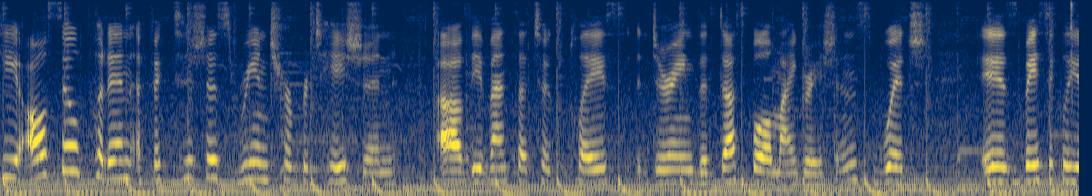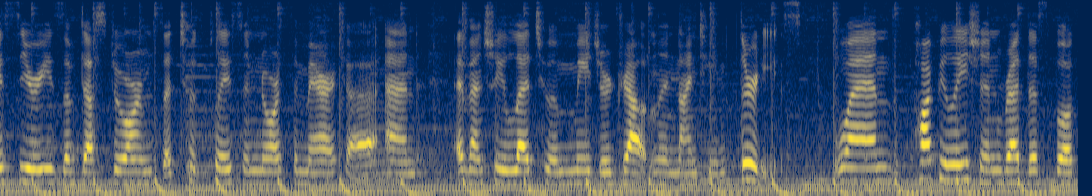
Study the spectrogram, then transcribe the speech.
He also put in a fictitious reinterpretation of the events that took place during the Dust Bowl migrations, which is basically a series of dust storms that took place in North America and eventually led to a major drought in the 1930s. When the population read this book,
